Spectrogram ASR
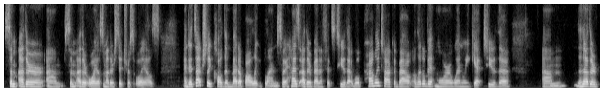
some other um, some other oils, some other citrus oils. And it's actually called the metabolic blend. So it has other benefits too that we'll probably talk about a little bit more when we get to the um, another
